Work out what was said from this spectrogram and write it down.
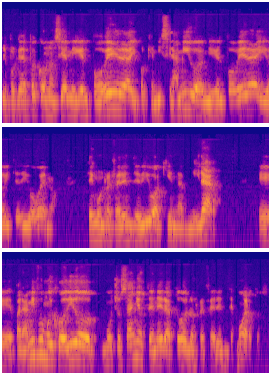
y porque después conocí a Miguel Poveda, y porque me hice amigo de Miguel Poveda, y hoy te digo, bueno, tengo un referente vivo a quien admirar. Eh, para mí fue muy jodido muchos años tener a todos los referentes muertos.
